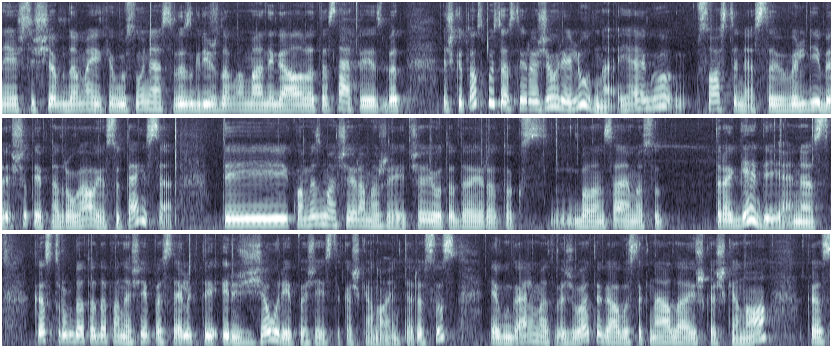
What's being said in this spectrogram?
neišsišiepdama iki ausų, nes vis grįždavo man į galvą tas atvejis. Bet iš kitos pusės tai yra žiauriai liūdna liūdna. Jeigu sostinės savivaldybė šitaip nedraugauja su teise, tai komizmo čia yra mažai. Čia jau tada yra toks balansavimas su tragedija, nes kas trukdo tada panašiai pasielgti ir žiauriai pažeisti kažkieno interesus, jeigu galime atvažiuoti, gavus signalą iš kažkieno, kas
